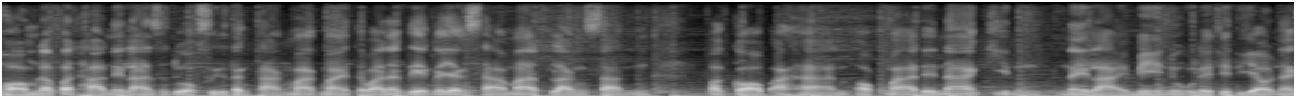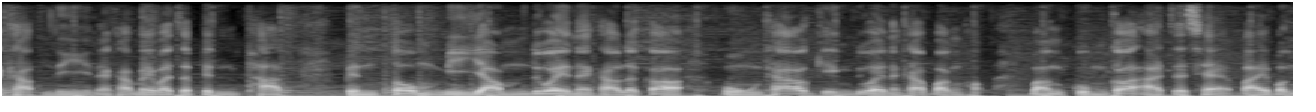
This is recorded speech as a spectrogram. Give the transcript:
พร้อมรับประทานในร้านสะดวกซื้อต่างๆ มากมาย แต่ว่านักเรียนก็ยังสามารถรังสรรค์ ประกอบอาหารออกมาได้น่ากินในหลายเมนูเลยทีเดียวนะครับนี่นะครับไม่ว่าจะเป็นผัดเป็นต้มมียำด้วยนะครับ แล้วก็หุงข้าวเก่งด้วยนะครับบางบางกลุ่มก็อาจจะแฉะไปบาง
